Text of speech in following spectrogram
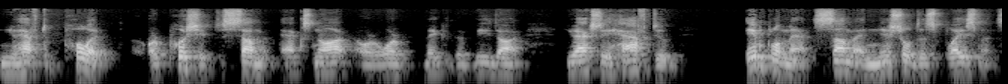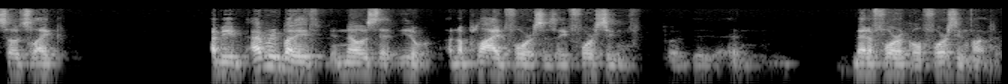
and you have to pull it or push it to some x naught or, or make it a v dot. You actually have to implement some initial displacement. So it's like, I mean, everybody knows that, you know, an applied force is a forcing, uh, metaphorical forcing function.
